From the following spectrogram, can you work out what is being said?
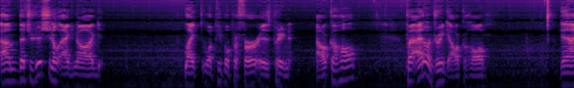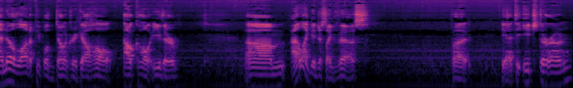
Um, the traditional eggnog, like what people prefer, is putting alcohol. But I don't drink alcohol. And I know a lot of people don't drink alcohol, alcohol either. Um, I like it just like this. But, yeah, to each their own.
